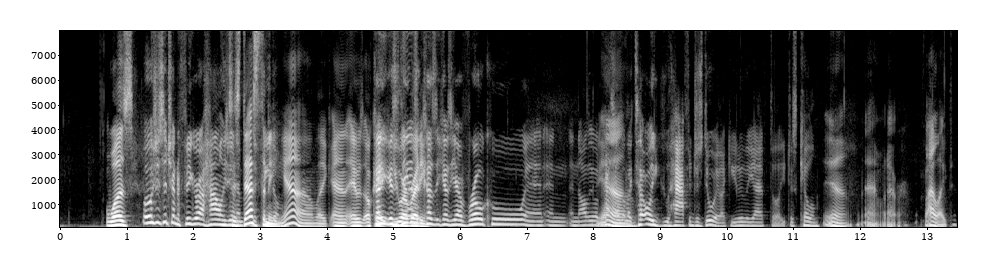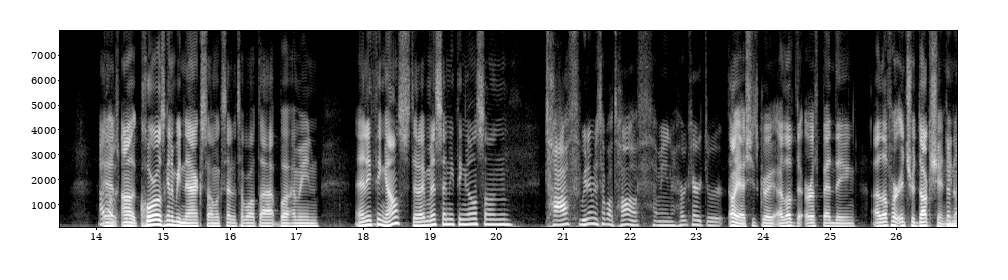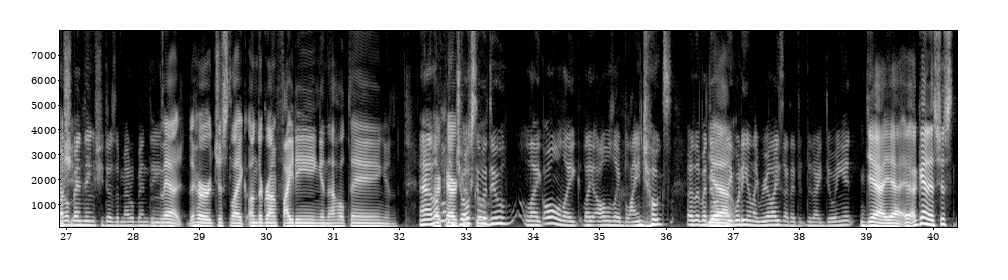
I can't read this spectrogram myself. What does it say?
was Well, it was just him trying to figure out how he's his destiny. Yeah, like and it was okay. Because you are ready. Because because you have Roku and and and all the other Yeah. yeah. like tell oh you have to just do it. Like you literally have to like just kill him. Yeah, eh, whatever. I liked it. I thought it was and uh, Korra's gonna be next, so I'm excited to talk about that. But I mean, anything else? Did I miss anything else on? Toph. We didn't even talk about Toph. I mean, her character, Oh yeah, she's great. I love the earth bending. I love her introduction. the you know, metal she, bending. She does the metal bending. yeah, her just like underground fighting and that whole thing, and And I love all the jokes they would do. Like oh, like like all those like blind jokes. Uh, But they Yeah. would, like, what do you like realize that they're, like doing it? Yeah, yeah. Again, it's just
